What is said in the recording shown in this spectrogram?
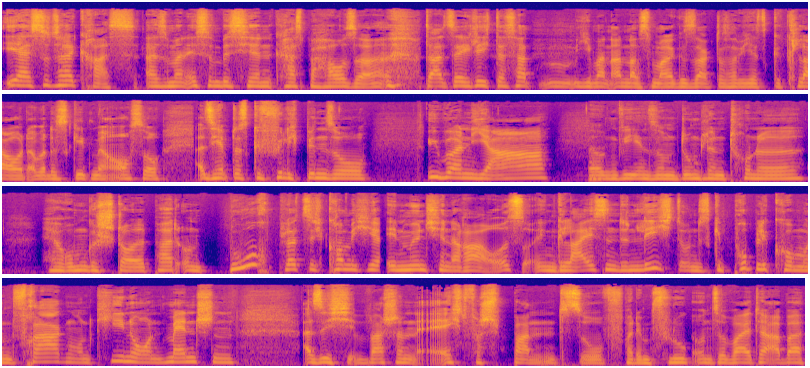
Ja, ist total krass. Also man ist so ein bisschen Kasper Hauser. Tatsächlich, das hat jemand anders mal gesagt, das habe ich jetzt geklaut, aber das geht mir auch so. Also ich habe das Gefühl, ich bin so über ein Jahr irgendwie in so einem dunklen Tunnel herumgestolpert und buch, plötzlich komme ich hier in München raus, im gleißenden Licht und es gibt Publikum und Fragen und Kino und Menschen. Also ich war schon echt verspannt, so vor dem Flug und so weiter. Aber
